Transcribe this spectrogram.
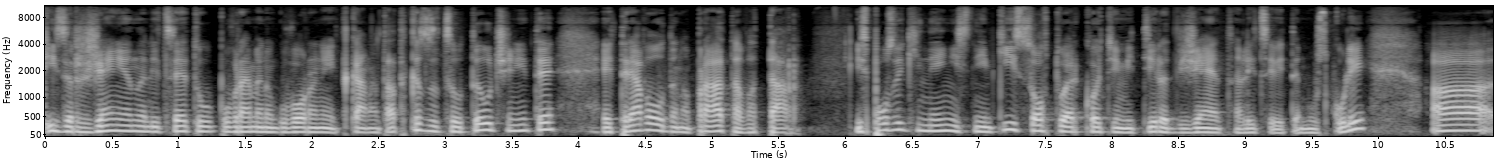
изражения на лицето по време на говорене и така нататък. За целта учените е трябвало да направят аватар използвайки нейни снимки и софтуер, който имитира движението на лицевите мускули, а,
